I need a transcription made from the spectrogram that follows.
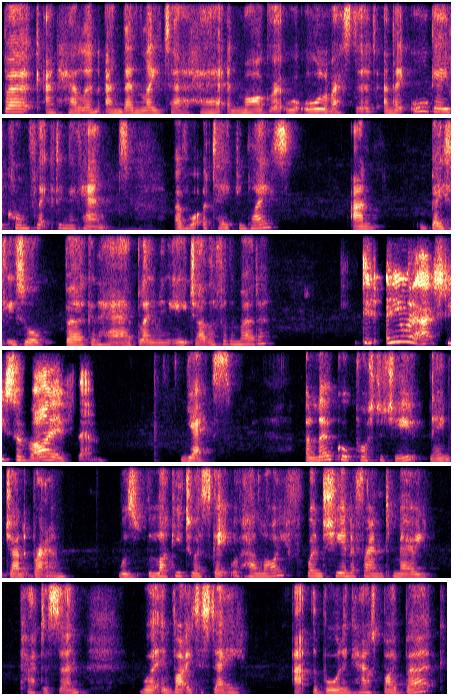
Burke and Helen, and then later Hare and Margaret, were all arrested, and they all gave conflicting accounts of what had taken place, and basically saw Burke and Hare blaming each other for the murder. Did anyone actually survive them? Yes. A local prostitute named Janet Brown was lucky to escape with her life when she and a friend, Mary Patterson, were invited to stay at the boarding house by Burke.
